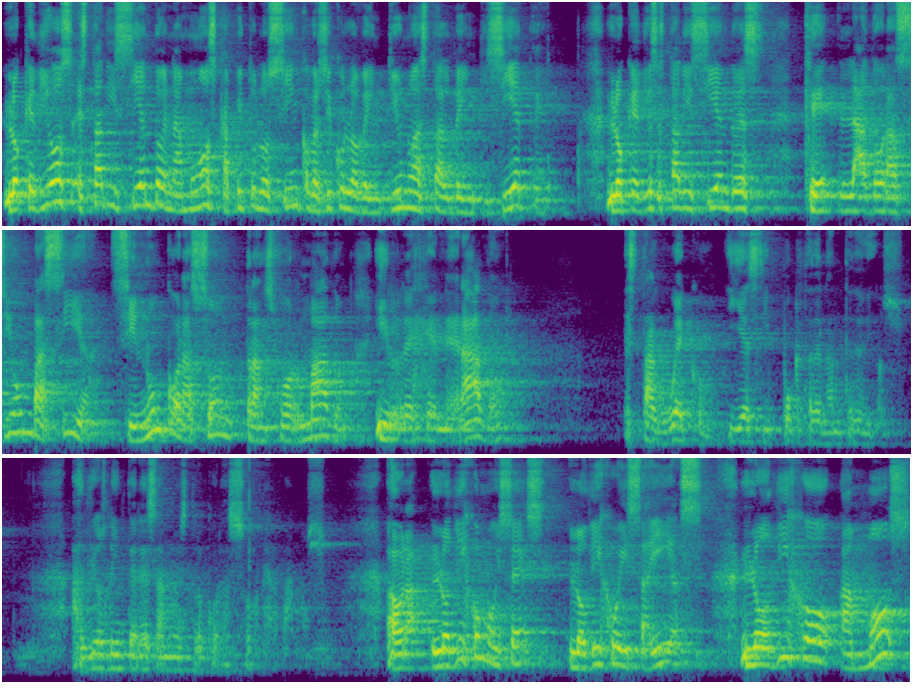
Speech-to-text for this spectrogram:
Lo que Dios está diciendo en Amós capítulo 5, versículo 21 hasta el 27, lo que Dios está diciendo es que la adoración vacía, sin un corazón transformado y regenerado, está hueco y es hipócrita delante de Dios. A Dios le interesa nuestro corazón, hermanos. Ahora, lo dijo Moisés, lo dijo Isaías, lo dijo Amós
